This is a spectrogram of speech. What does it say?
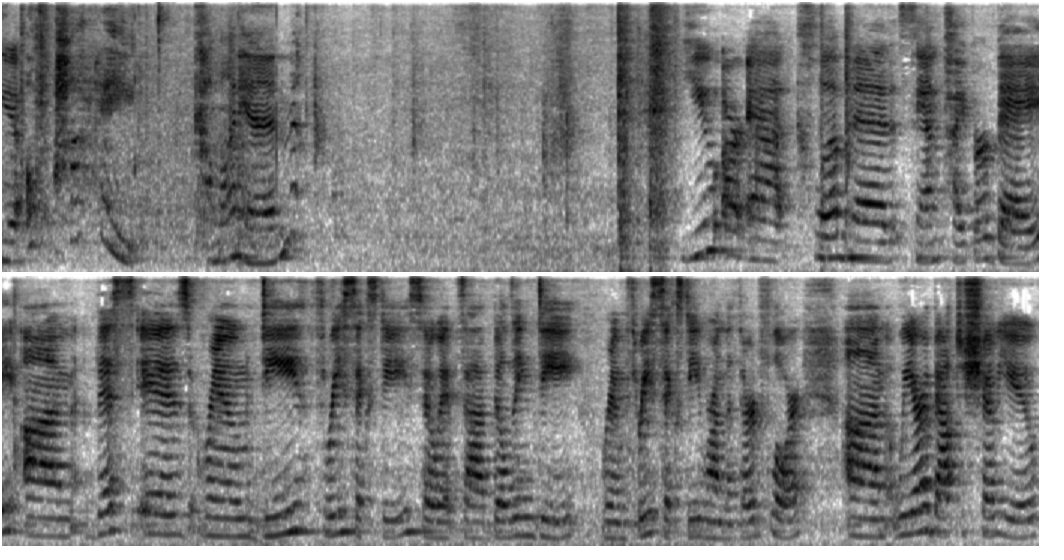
Yeah. Oh, hi. Come on in. You are at Club Med Sandpiper Bay. Um, this is room D360, so it's uh, building D, room 360. We're on the third floor. Um, we are about to show you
